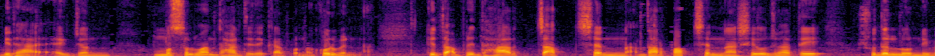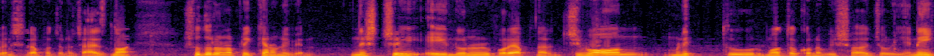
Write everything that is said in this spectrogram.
বিধায় একজন মুসলমান ধার দিতে কার্পণ্য করবেন না। কিন্তু আপনি ধার চাচ্ছেন না, ধার পাচ্ছেন না, সেই অজুহাতে সুদের লোন নেবেন, সেটা আপনার জন্য জায়জ নয়। সুদের লোন আপনি কেন নেবেন? নিশ্চয়ই এই লোনের উপরে আপনার জীবন, মৃত্যুর মতো কোনো বিষয় জড়িয়ে নেই।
